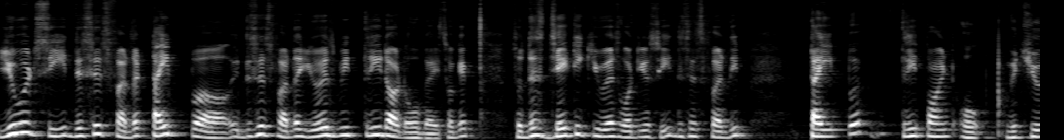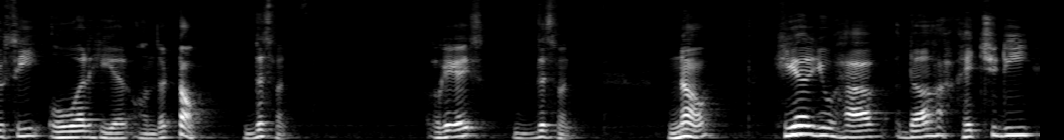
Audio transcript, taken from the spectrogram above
you would see this is for the type uh, this is for the usb 3.0 guys okay? So this jtqs what you see this is for the type 3.0 which you see over here on the top. This one. Okay guys? This one. Now here you have the HD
